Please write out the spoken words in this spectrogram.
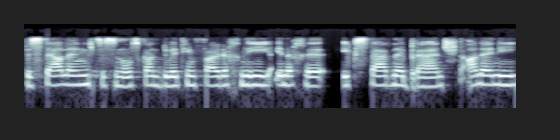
bestellings, tussen ons kan dood eenvoudig nie enige eksterne branch aanhou nie.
